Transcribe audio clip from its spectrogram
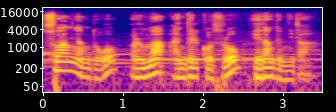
수확량도 얼마 안 될 것으로 예상됩니다.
